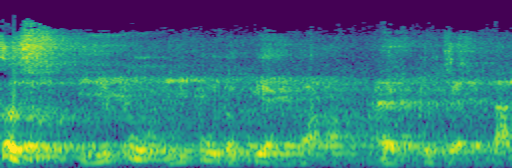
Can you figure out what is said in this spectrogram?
这是一步一步的变化，很不简单。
